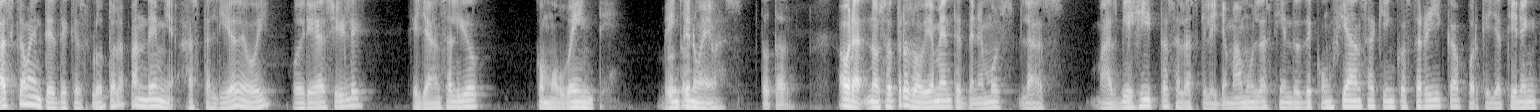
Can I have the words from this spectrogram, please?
básicamente desde que explotó la pandemia hasta el día de hoy, podría decirle que ya han salido como 20, 20 Total. nuevas. Total. Ahora, nosotros obviamente tenemos las más viejitas a las que le llamamos las tiendas de confianza aquí en Costa Rica porque ya tienen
